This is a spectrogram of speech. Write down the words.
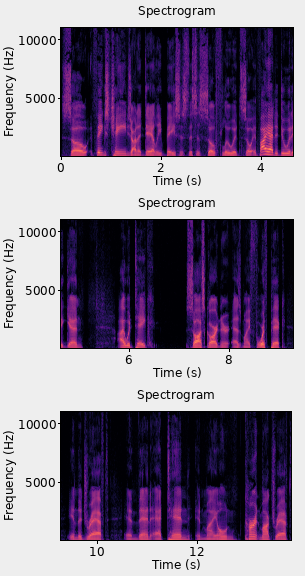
So things change on a daily basis. This is so fluid. So if I had to do it again, I would take Sauce Gardner as my fourth pick in the draft. And then at 10 in my own current mock draft,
